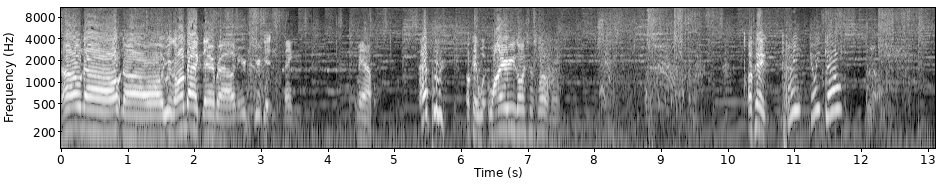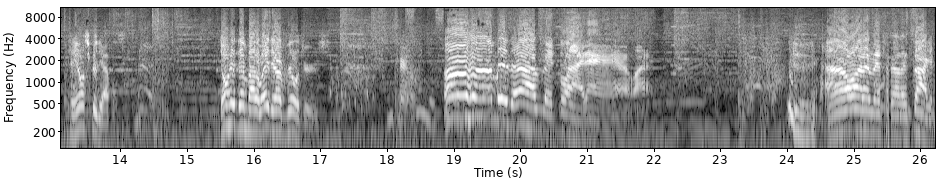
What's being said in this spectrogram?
No, no, no. You're going back there, bro. And you're, you're getting. Thank you. Give me apple. Apple! Okay, wh why are you going so slow, man? Okay, can we, can we go? Okay, you what? Screw the apples. Don't hit them, by the way. They are villagers. You can Apparently. swing Oh, I'm in the. I don't want to miss another target.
